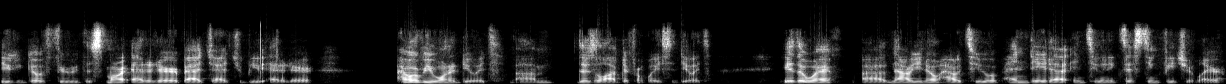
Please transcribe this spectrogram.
You can go through the smart editor, batch attribute editor, however you want to do it. Um, there's a lot of different ways to do it. Either way, uh, now you know how to append data into an existing feature layer.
